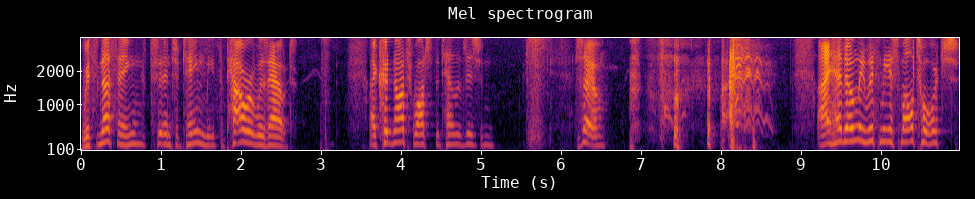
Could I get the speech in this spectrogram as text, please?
with nothing to entertain me. The power was out. I could not watch the television. So, I had only with me a small torch,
